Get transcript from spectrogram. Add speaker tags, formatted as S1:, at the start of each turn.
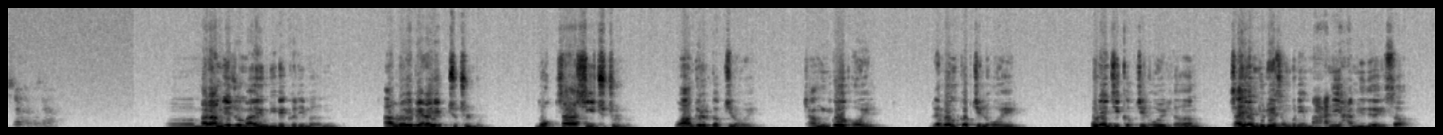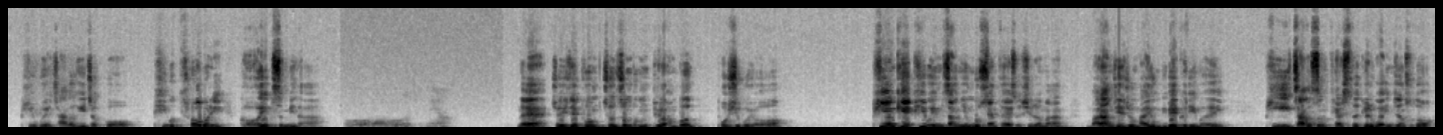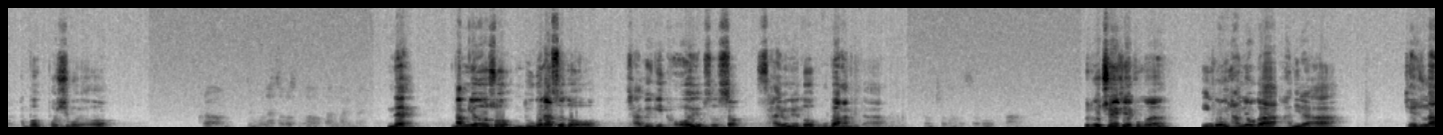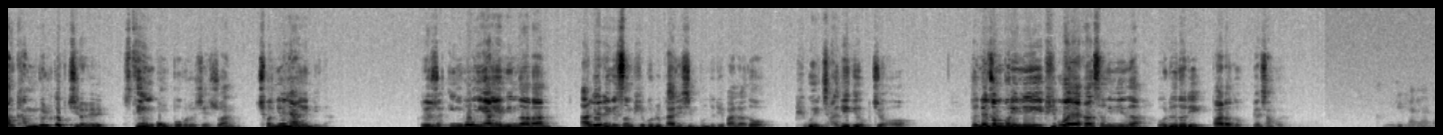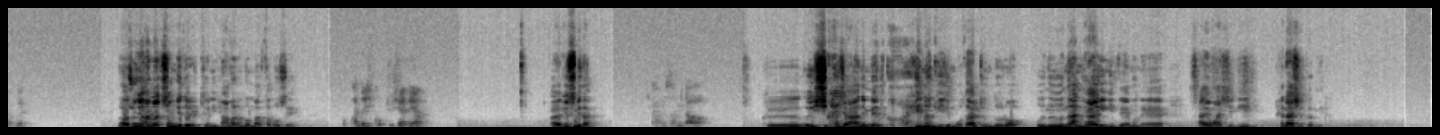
S1: 시작해보세요.
S2: 어, 마람제주 마유 미백 크림은 알로에베라잎 추출물, 녹차 씨 추출물, 왕귤 껍질 오일, 장미꽃 오일, 레몬 껍질 오일, 오렌지 껍질 오일 등 자연 유래 성분이 많이 함유되어 있어 피부에 자극이 적고 피부 트러블이 거의 없습니다.
S1: 오, 좋네요.
S2: 네, 저희 제품 전성분표 한번 보시고요. PNK 피부임상연구센터에서 실험한 마란제주 마유 미백크림의 비자극성 테스트 결과 인증서도 한번 보시고요.
S1: 그럼 누구나 써도 상관없다는 말인가요?
S2: 네, 남녀노소 누구나 써도 자극이 거의 없어서 사용해도 무방합니다.
S1: 그럼 저도 한번 써볼까?
S2: 그리고 저희 제품은 인공향료가 아니라 제주산 감귤 껍질을 스팀 공법으로 제조한 천연향입니다. 그래서 인공향에 민감한 알레르기성 피부를 가지신 분들이 발라도 피부에 자극이 없죠.天然성분이니 피부가 약한 성인이나 어른들이 발라도 괜찮고요.
S1: 감귤향이 난다고요?
S2: 나중에 하나 챙겨드릴 테니 향을 한번 맡아보세요.
S1: 어, 반드시 꼭 주셔야 돼요.
S2: 알겠습니다.
S1: 감사합니다.
S2: 그 의식하지 않으면 거의 느끼지 못할 정도로 은은한 향이기 때문에 사용하시기 편하실 겁니다.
